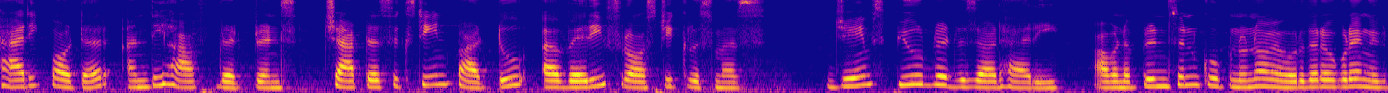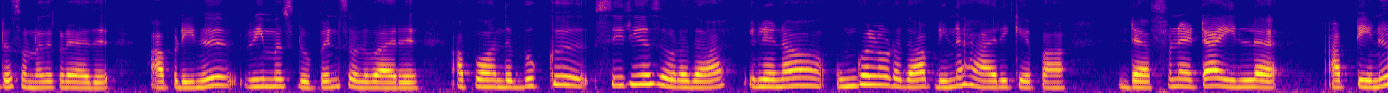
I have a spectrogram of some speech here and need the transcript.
Harry Potter and the Half-Blood Prince, Chapter 16, Part 2 A Very Frosty Christmas. James pure blood wizard Harry அவனை பிரின்ஸுன்னு கூப்பிடணும்னு அவன் ஒரு தடவை கூட எங்ககிட்ட சொன்னது கிடையாது. அப்படின்னு ரீமஸ் லூப்பன் சொல்லுவார். அப்போது அந்த புக்கு சீரியஸோடதா இல்லைனா உங்களோடதா? அப்படின்னு ஹாரி கேட்பான். டெஃபினட்டாக இல்லை அப்படின்னு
